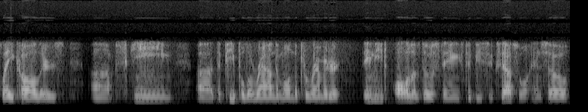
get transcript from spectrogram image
play callers, um, scheme, uh, the people around them on the perimeter. They need all of those things to be successful. And so,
